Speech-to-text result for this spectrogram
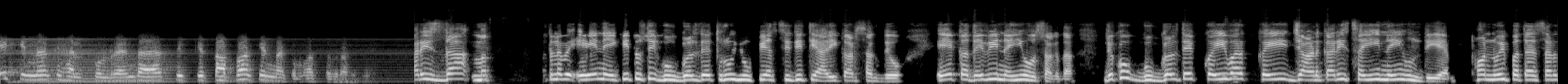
ਇਹ ਕਿੰਨਾ ਕੁ ਹੈਲਪਫੁਲ ਰਹਿੰਦਾ ਹੈ ਤੇ ਕਿਤਾਬਾਂ ਕਿੰਨਾ ਕੁ ਮਹੱਤਵ ਰੱਖਦੀਆਂ ਪਰ ਇਸ ਦਾ ਮਤਲਬ ਇਹ ਨਹੀਂ ਕਿ ਤੁਸੀਂ ਗੂਗਲ ਦੇ ਥਰੂ ਯੂਪੀਐਸਸੀ ਦੀ ਤਿਆਰੀ ਕਰ ਸਕਦੇ ਹੋ। ਇਹ ਕਦੇ ਵੀ ਨਹੀਂ ਹੋ ਸਕਦਾ। ਦੇਖੋ ਗੂਗਲ ਤੇ ਕਈ ਵਾਰ ਕਈ ਜਾਣਕਾਰੀ ਸਹੀ ਨਹੀਂ ਹੁੰਦੀ ਹੈ। ਤੁਹਾਨੂੰ ਵੀ ਪਤਾ ਹੈ ਸਰ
